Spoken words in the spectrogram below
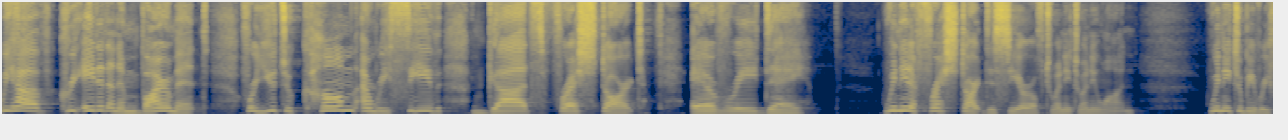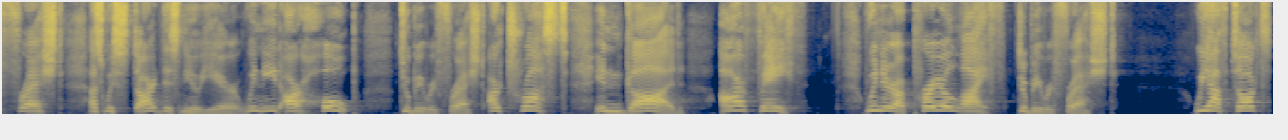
We have created an environment for you to come and receive God's fresh start every day. We need a fresh start this year of 2021. We need to be refreshed as we start this new year. We need our hope to be refreshed, our trust in God, our faith. We need our prayer life to be refreshed. We have talked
